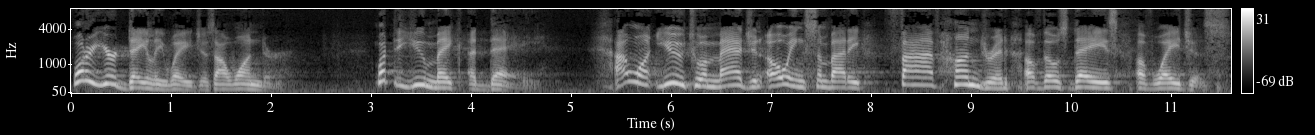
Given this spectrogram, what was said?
What are your daily wages, I wonder? What do you make a day? I want you to imagine owing somebody 500 of those days of wages.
